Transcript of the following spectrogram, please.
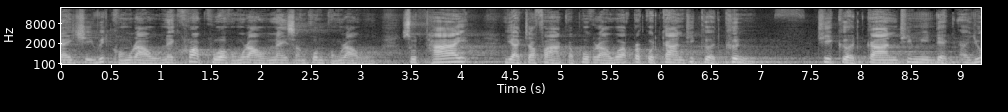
ในชีวิตของเรา ในครอบครัวของเราในสังคมของเรา สุดท้ายอยากจะฝากกับพวกเราว่าปรากฏการณ์ที่เกิดขึ้น ที่เกิดการที่มีเด็กอายุ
